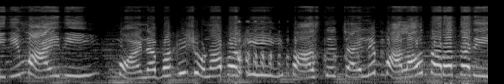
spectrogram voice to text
ইরি মাইরি ময়না পাখি সোনা পাখি বাঁচতে চাইলে পালাও তাড়াতাড়ি।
